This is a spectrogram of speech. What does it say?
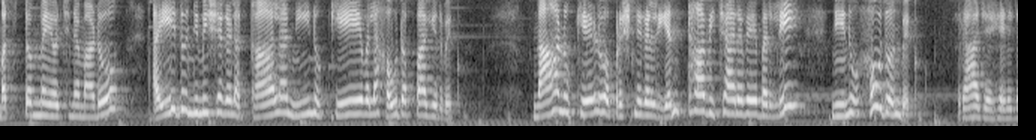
ಮತ್ತೊಮ್ಮೆ ಯೋಚನೆ ಮಾಡು. ಐದು ನಿಮಿಷಗಳ ಕಾಲ ನೀನು ಕೇವಲ ಹೌದಪ್ಪಾಗಿರಬೇಕು. ನಾನು ಕೇಳುವ ಪ್ರಶ್ನೆಗಳಲ್ಲಿ ಎಂಥ ವಿಚಾರವೇ ಬರಲಿ, ನೀನು ಹೌದು ಅನ್ಬೇಕು. ರಾಜ ಹೇಳಿದ,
